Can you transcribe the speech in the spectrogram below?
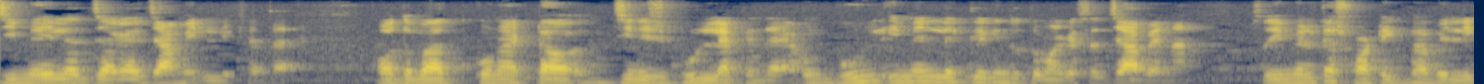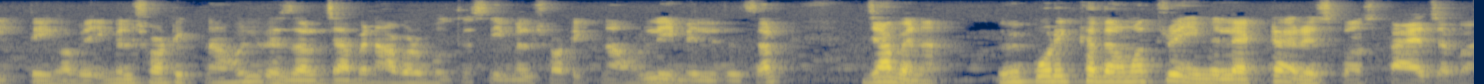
জিমেইলের জায়গায় জামিল লিখে দেয়, অথবা কোনো একটা জিনিস ভুল লেখে দেয়। এখন ভুল ইমেল লিখলে কিন্তু তোমার কাছে যাবে না। তো ইমেলটা সঠিকভাবে লিখতেই হবে। ইমেল সঠিক না হলে রেজাল্ট যাবে না। আবার বলতেছি ইমেল সঠিক না হলে ইমেলের রেজাল্ট যাবে না। তুমি পরীক্ষা দেওয়া মাত্র ইমেলে একটা রেসপন্স পাওয়া যাবে।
